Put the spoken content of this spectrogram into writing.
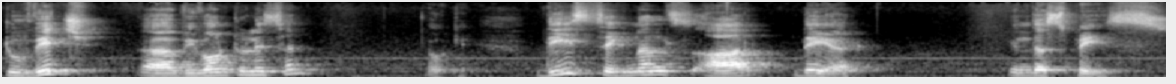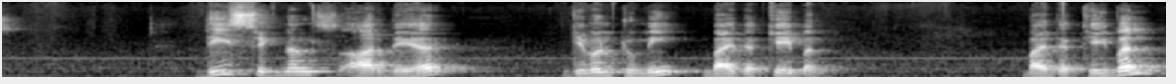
to which uh, we want to listen. Okay. These signals are there in the space. These signals are there given to me by the cable. By the cable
